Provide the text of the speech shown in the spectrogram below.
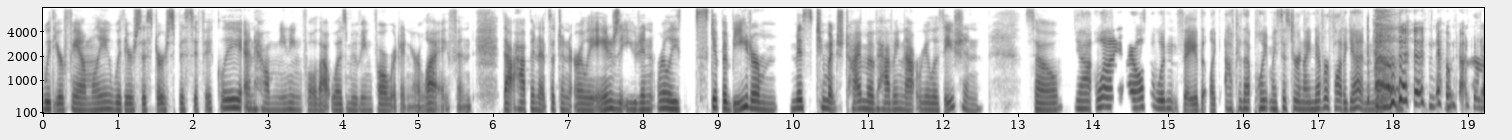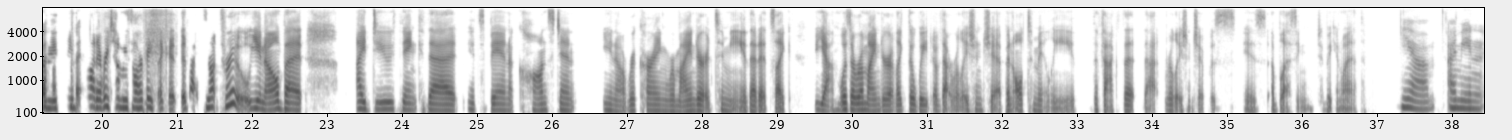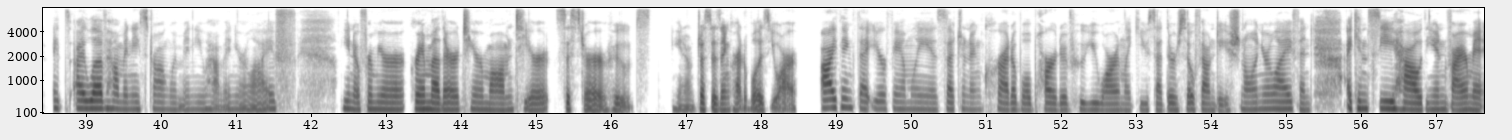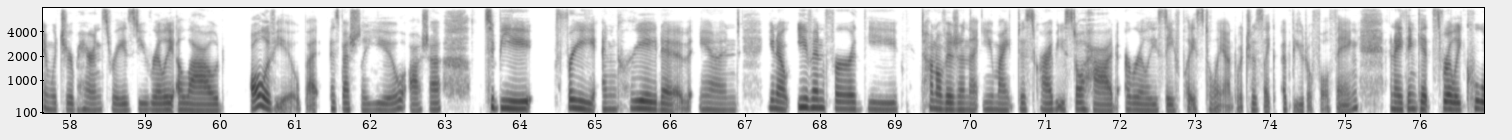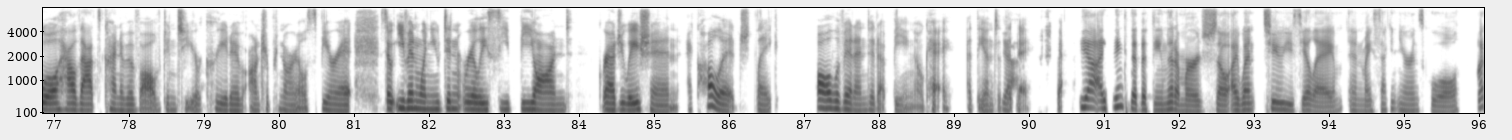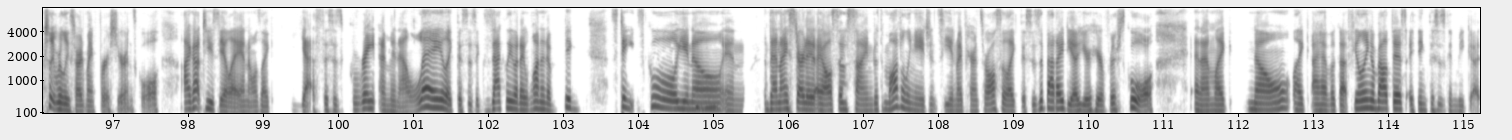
with your family, with your sister specifically, and how meaningful that was moving forward in your life. And that happened at such an early age that you didn't really skip a beat or miss too much time of having that realization. So, Yeah, well, I I also wouldn't say that, like, after that point, my sister and I never fought again, and I still no, not at all. But God every time I saw her face, like, it it that's not true, you know, but I do think that it's been a constant, you know, recurring reminder to me that it's like yeah, was a reminder of, like, the weight of that relationship and ultimately the fact that that relationship was is a blessing to begin with. Yeah, I mean, it's I love how many strong women you have in your life. You know, from your grandmother to your mom to your sister who's, you know, just as incredible as you are. I think that your family is such an incredible part of who you are and like you said they're so foundational in your life and I can see how the environment in which your parents raised you really allowed all of you, but especially you, Asha, to be free and creative and you know even for the tunnel vision that you might describe you still had a really safe place to land which is like a beautiful thing and i think it's really cool how that's kind of evolved into your creative entrepreneurial spirit. So even when you didn't really see beyond graduation at college like all of it ended up being okay at the end of Yeah. the day. Yeah. Yeah, I think that the theme that emerged so I went to UCLA and my second year in school actually, really started my first year in school. I got to UCLA and I was like, "Yes, this is great. I'm in LA, like, this is exactly what I wanted, a big state school," you Mhm. know, and then I started, I also signed with a modeling agency, and my parents were also like, This is a bad idea. You're here for school. And I'm like, No, like I have a gut feeling about this. I think this is going to be good.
